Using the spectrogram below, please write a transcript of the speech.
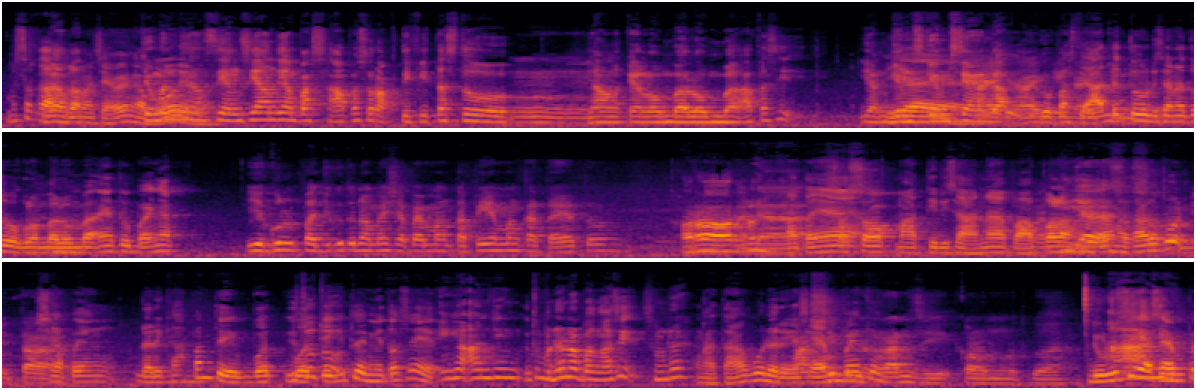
Masa kalau Nggak, sama cewek nggak cuman boleh yang siang-siang tuh yang pas apa suruh aktivitas tuh Hmm. yang kayak lomba-lomba apa sih yang Iya, games-games yang iya. enggak Gue pasti ada tuh di sana tuh lomba-lombanya tuh banyak. Iya gue lupa juga tuh namanya siapa emang tapi emang katanya tuh horor Katanya sosok mati di sana apa apalah. Iya, Iya, nggak tahu tuh wanita. siapa yang dari kapan tuh ya buat Itu buat tuh- kayak gitu ya mitosnya ya? iya anjing itu bener apa enggak sih sebenarnya Nggak tahu gue dari pasti SMP tuh. beneran sih kalau menurut gua. Dulu sih SMP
